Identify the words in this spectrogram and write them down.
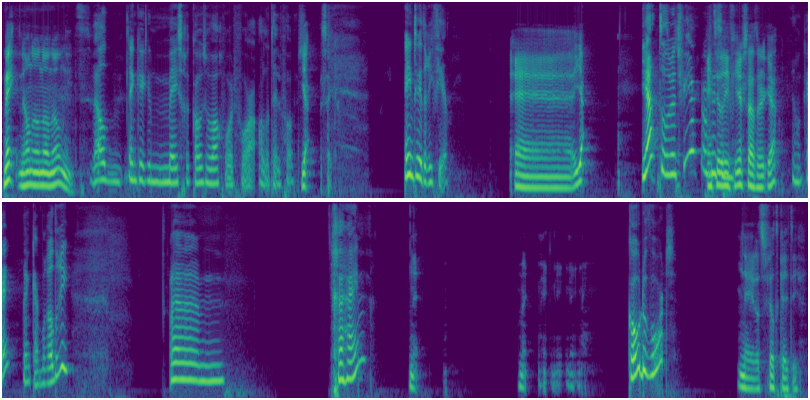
Nee, 0000 niet. Wel, denk ik, het meest gekozen wachtwoord voor alle telefoons. Ja, zeker. 1, 2, 3, 4. Eh, ja, Ja, tot en met 4? 1, 2, 3, 4 staat er, ja. Oké, ik heb er al drie. Ehm, geheim? Nee, nee, nee, nee. nee. Codewoord? Nee, dat is veel te creatief.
